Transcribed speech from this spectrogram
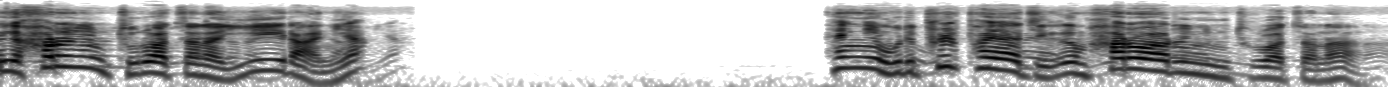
이게 하루님 들어왔잖아. 이해일 아니야? 행님 우리 풀파야 지금 하루하루님 들어왔잖아.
